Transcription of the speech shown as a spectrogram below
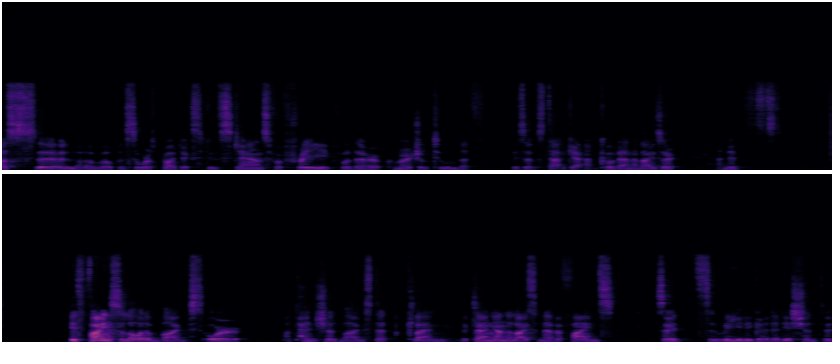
us uh, a lot of open source projects to do scans for free for their commercial tool that is a static code analyzer, and it's it finds a lot of bugs or potential bugs that Clang, the Clang analyzer never finds. So it's a really good addition to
